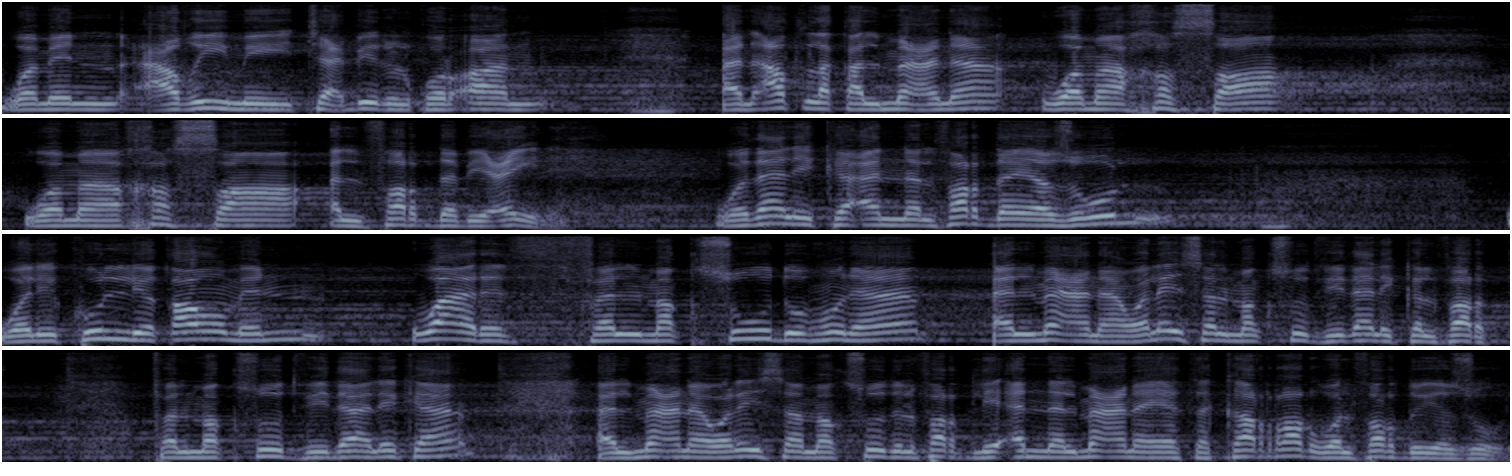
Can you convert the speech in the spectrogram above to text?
ومن عظيم تعبير القرآن أن أطلق المعنى وما خص وما خص الفرد بعينه. وذلك أن الفرد يزول ولكل قوم وارث فالمقصود هنا المعنى وليس المقصود في ذلك الفرد. فالمقصود في ذلك المعنى وليس مقصود الفرد لأن المعنى يتكرر والفرد يزول.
